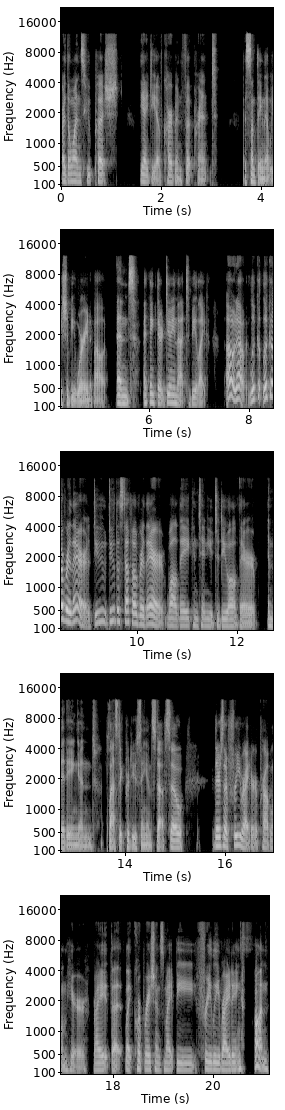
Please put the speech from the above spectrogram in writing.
are the ones who push the idea of carbon footprint as something that we should be worried about. And I think they're doing that to be like, oh no look look over there. Do do the stuff over there while they continue to do all their emitting and plastic producing and stuff. So there's a free rider problem here right? That like corporations might be freely riding on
